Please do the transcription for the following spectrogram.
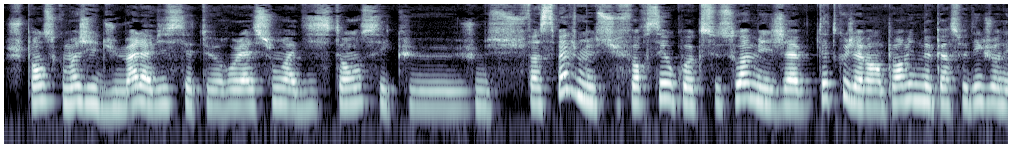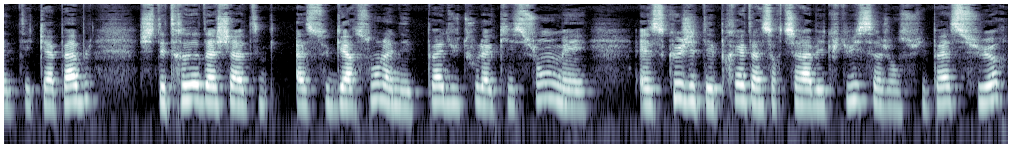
je pense que moi j'ai du mal à vivre cette relation à distance et que je me suis enfin c'est pas que je me suis forcée ou quoi que ce soit mais peut-être que j'avais un peu envie de me persuader que j'en étais capable. J'étais très attachée à, ce garçon là n'est pas du tout la question mais est-ce que j'étais prête à sortir avec lui? Ça j'en suis pas sûre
